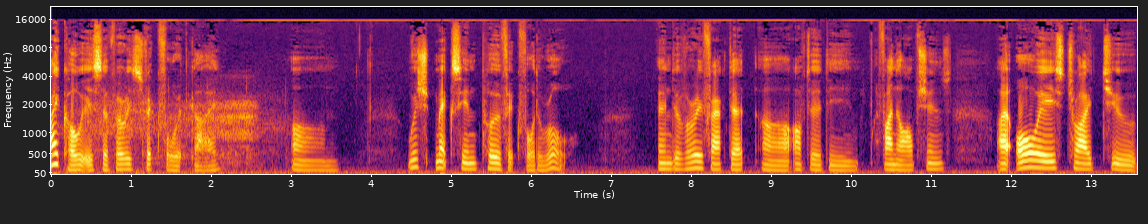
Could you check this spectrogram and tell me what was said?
Michael is a very straightforward guy, um, which makes him perfect for the role. And the very fact that uh, after the final options, I always try to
